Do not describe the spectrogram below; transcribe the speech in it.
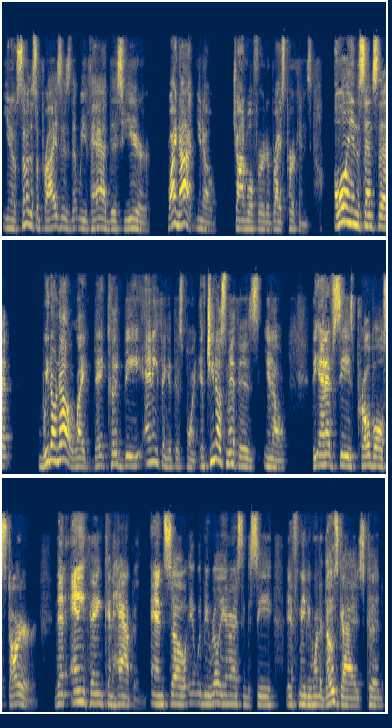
you know some of the surprises that we've had this year, why not you know John Wolford or Bryce Perkins? Only in the sense that we don't know, like they could be anything at this point. If Geno Smith is you know the NFC's Pro Bowl starter, then anything can happen and so it would be really interesting to see if maybe one of those guys could,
